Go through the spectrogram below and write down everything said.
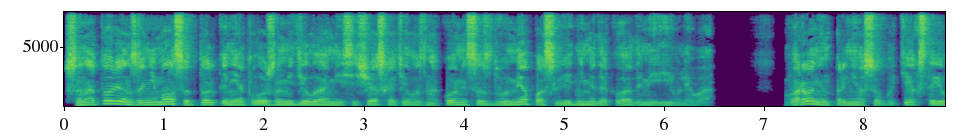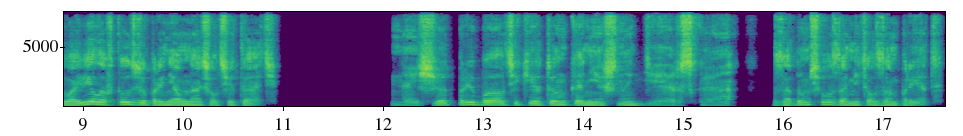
В санатории он занимался только неотложными делами и сейчас хотел ознакомиться с двумя последними докладами Ивлева. Воронин принес оба текста, и Вавилов тут же при нем начал читать. «Насчет Прибалтики это он, конечно, дерзко», — задумчиво заметил зампред.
